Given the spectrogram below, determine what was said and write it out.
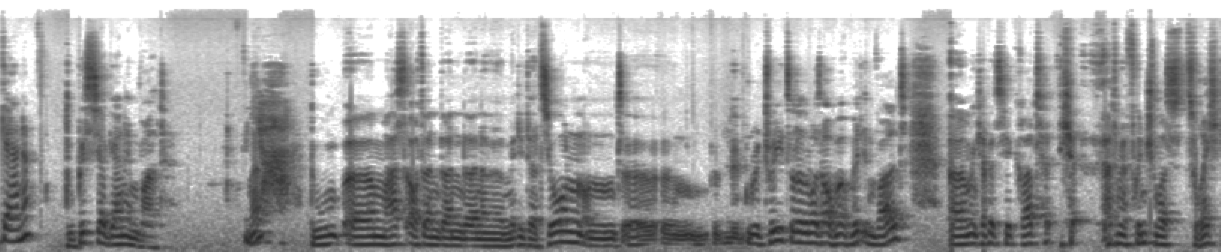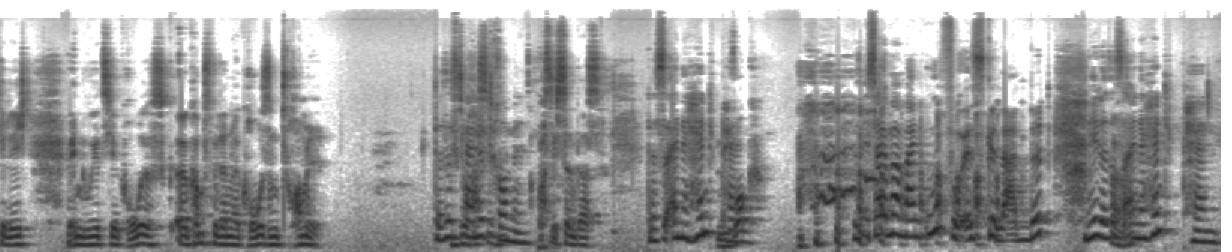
Gerne. Du bist ja gerne im Wald. Ne? Ja. Du ähm, hast auch dann, dann deine Meditation und äh, ähm, Retreats oder sowas auch mit im Wald. Ähm, ich habe jetzt hier gerade, ich hatte mir vorhin schon was zurechtgelegt, wenn du jetzt hier groß äh, kommst mit einer großen Trommel. Das ist Wieso keine du- Trommel. Was ist denn das? Das ist eine Ein Handpan. Wok? Ich sage immer, mein UFO ist gelandet. Nee, das ist eine Handpan.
